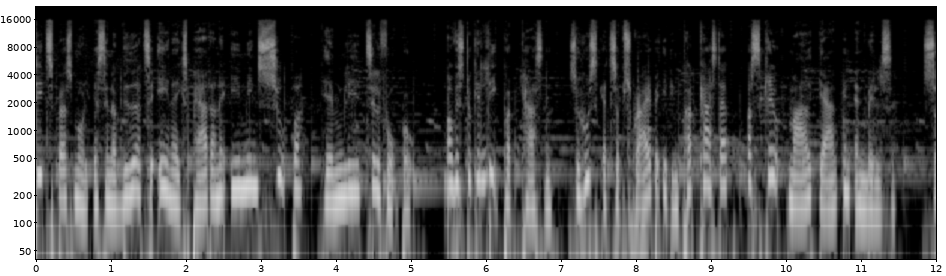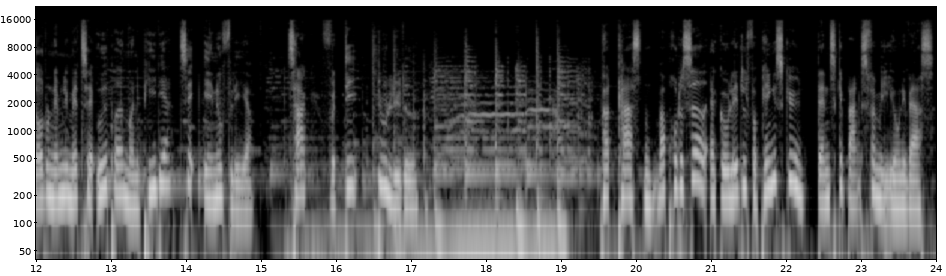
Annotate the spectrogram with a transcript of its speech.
dit spørgsmål, jeg sender videre til en af eksperterne i min super hemmelige telefonbog. Og hvis du kan lide podcasten, så husk at subscribe i din podcast-app og skriv meget gerne en anmeldelse så er du nemlig med til at udbrede Monipedia til endnu flere. Tak fordi du lyttede. Podcasten var produceret af Go Little for Pengeskyen, Danske Banks familieunivers.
